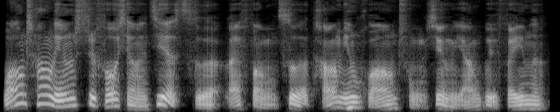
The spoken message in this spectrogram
王昌龄是否想借此来讽刺唐明皇宠幸杨贵妃呢？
